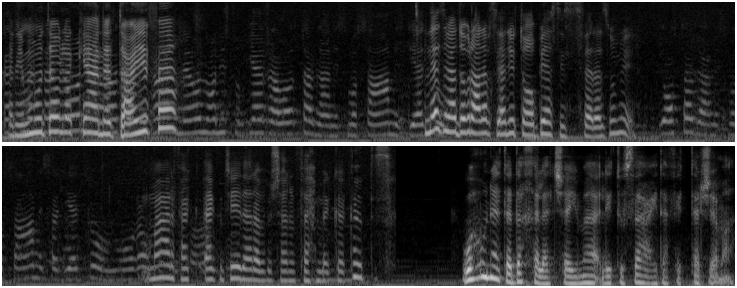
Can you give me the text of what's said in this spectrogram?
يعني مو دولة كانت ضعيفة. znam ja dobro arapski, يعني sa djecom. morali ما أعرف smo أك- أجيد عربي مشان أفهمك وهنا تدخلت شيماء لتساعد في الترجمة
